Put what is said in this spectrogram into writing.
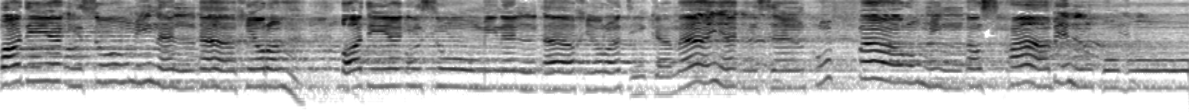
قد يئسوا من الآخرة قد يئسوا من الآخرة كما يئس الكفار من أصحاب القبور.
